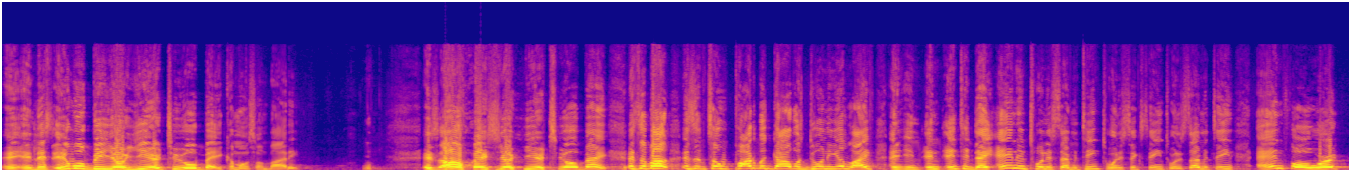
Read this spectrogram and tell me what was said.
And, and listen, it will be your year to obey. Come on, somebody. It's always your year to obey. It's about, it's so part of what God was doing in your life and, and today and in 2017, 2016, 2017, and forward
